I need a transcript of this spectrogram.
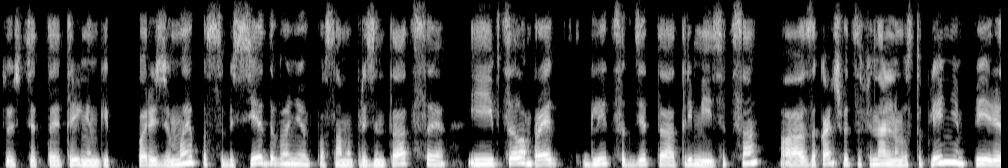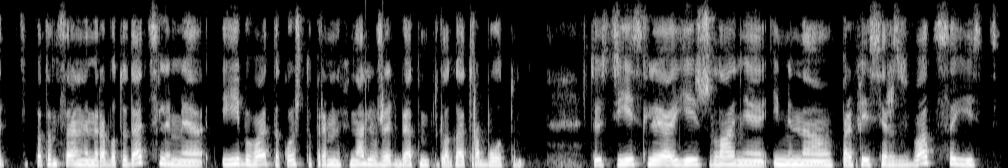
То есть это и тренинги по резюме, по собеседованию, по самопрезентации. И в целом проект длится где-то три месяца, а заканчивается финальным выступлением перед потенциальными работодателями, и бывает такое, что прямо на финале уже ребятам предлагают работу. То есть если есть желание именно в профессии развиваться, есть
